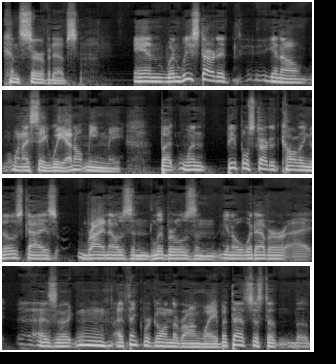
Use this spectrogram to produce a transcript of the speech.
conservatives. And when we started, you know, when I say we, I don't mean me, but when people started calling those guys rhinos and liberals and, you know, whatever, I, I was like, mm, I think we're going the wrong way. But that's just a, the,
